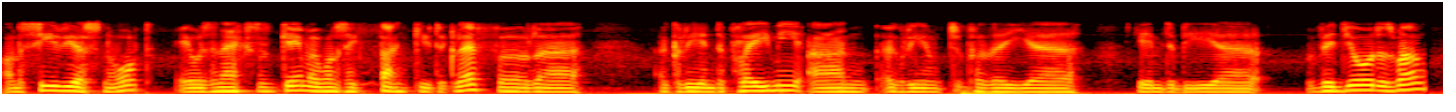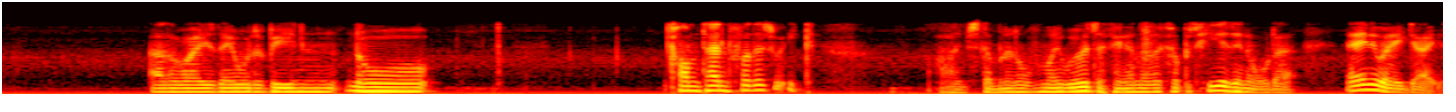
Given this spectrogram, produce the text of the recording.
on a serious note, it was an excellent game. I want to say thank you to Griff for uh, agreeing to play me and agreeing to, for the uh, game to be uh, videoed as well. Otherwise, there would have been no content for this week. I'm stumbling over my words. I think another cup of tea is in order. Anyway, guys,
